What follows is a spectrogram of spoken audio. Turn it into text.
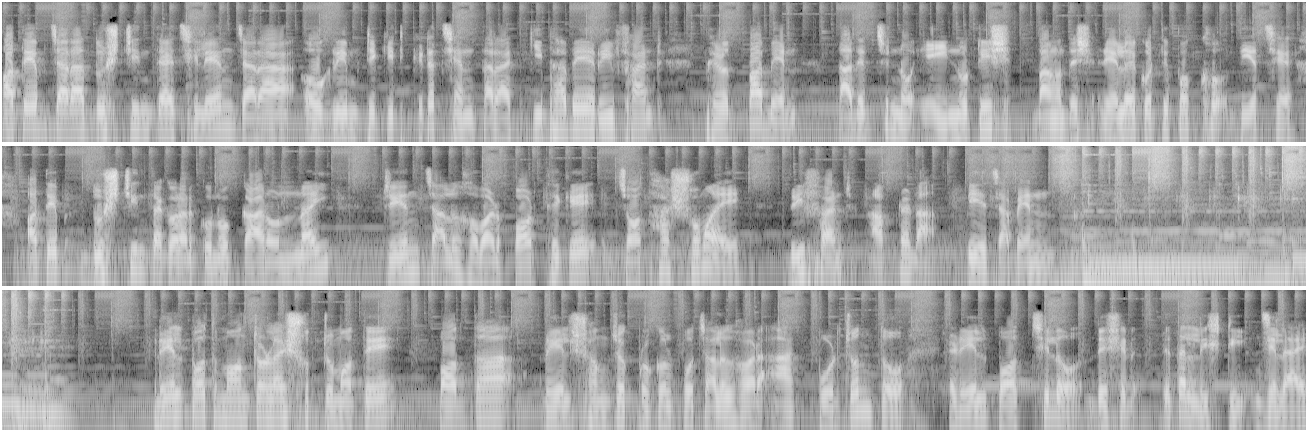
অতএব যারা দুশ্চিন্তায় ছিলেন, যারা অগ্রিম টিকিট কেটেছেন, তারা কীভাবে রিফান্ড ফেরত পাবেন, তাদের জন্য এই নোটিশ বাংলাদেশ রেলওয়ে কর্তৃপক্ষ দিয়েছে। অতএব দুশ্চিন্তা করার কোনো কারণ নাই। ট্রেন চালু হওয়ার পর থেকে যথাসময়ে রিফান্ড আপনারা পেয়ে যাবেন। রেলপথ মন্ত্রণালয় সূত্র মতে, পদ্মা রেল সংযোগ প্রকল্প চালু হওয়ার আগ পর্যন্ত রেলপথ ছিল দেশের তেতাল্লিশটি জেলায়।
